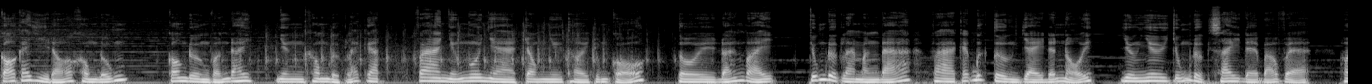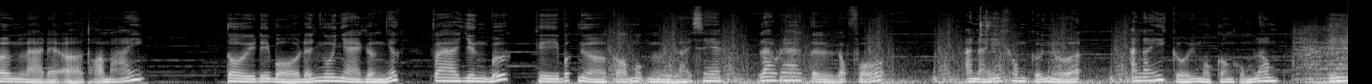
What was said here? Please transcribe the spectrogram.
Có cái gì đó không đúng. Con đường vẫn đây nhưng không được lát gạch và những ngôi nhà trông như thời Trung Cổ. Tôi đoán vậy. Chúng được làm bằng đá và các bức tường dày đến nỗi dường như chúng được xây để bảo vệ hơn là để ở thoải mái. Tôi đi bộ đến ngôi nhà gần nhất và dừng bước khi bất ngờ có một người lái xe lao ra từ góc phố. Anh ấy không cưỡi ngựa anh ấy cưỡi một con khủng long, yên,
